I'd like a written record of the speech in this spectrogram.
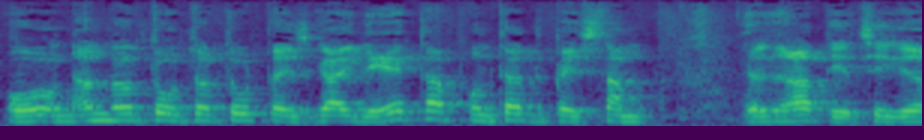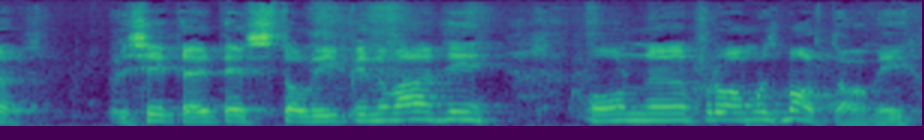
Un, un nu, tur, tur, tur es gaidīju etapu, un tad pēc tam eh, attiecīgi šitai te stolīpina vāģi un eh, prom uz Mordoviju.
